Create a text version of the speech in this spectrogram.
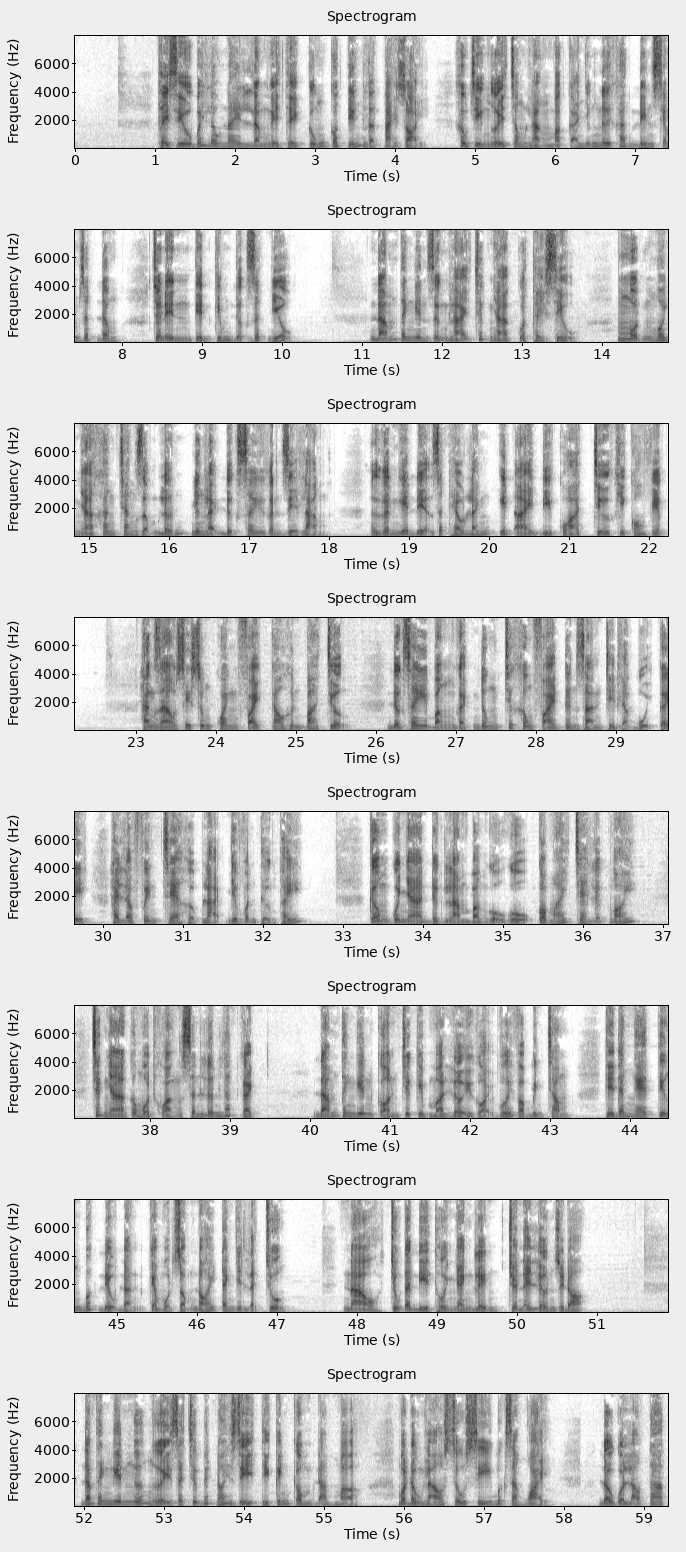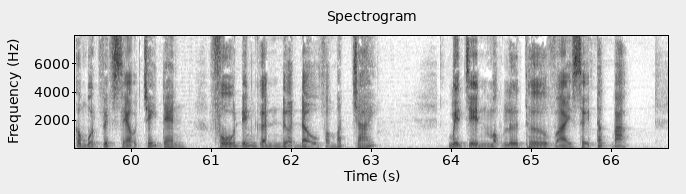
Thầy xỉu bấy lâu nay làm nghề thầy cúng có tiếng là tài giỏi. Không chỉ người trong làng mà cả những nơi khác đến xem rất đông, cho nên tiền kiếm được rất nhiều. Đám thanh niên dừng lại trước nhà của thầy xỉu. Một ngôi nhà khang trang rộng lớn nhưng lại được xây gần rìa làng. Gần nghĩa địa rất hẻo lánh, ít ai đi qua trừ khi có việc. Hàng rào xây xung quanh phải cao hơn ba trượng, được xây bằng gạch nung chứ không phải đơn giản chỉ là bụi cây hay là phên tre hợp lại như vẫn thường thấy. Cổng của nhà được làm bằng gỗ gỗ có mái che lợp ngói. Trước nhà có một khoảng sân lớn lát gạch. Đám thanh niên còn chưa kịp mở lời gọi với vào bên trong thì đã nghe tiếng bước đều đặn kèm một giọng nói đanh như là chuông. Nào, chúng ta đi thôi nhanh lên, chuyện này lớn rồi đó. Đám thanh niên ngớ người ra chưa biết nói gì thì cánh cổng đã mở. Một ông lão xấu xí bước ra ngoài. Đầu của lão ta có một vết sẹo cháy đen, phủ đến gần nửa đầu và mắt trái. Bên trên mọc lơ thơ vài sợi tóc bạc.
